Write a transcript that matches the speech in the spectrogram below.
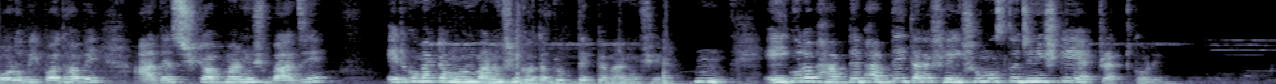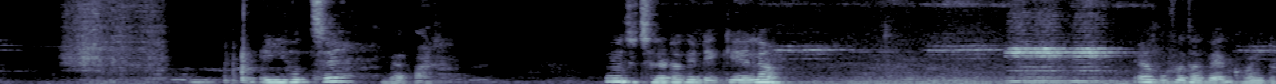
বড় বিপদ হবে আদার্স সব মানুষ বাজে। এরকম একটা মন মানসিকতা প্রত্যেকটা মানুষের, হুম? এইগুলো ভাবতে ভাবতেই তারা সেই সমস্ত জিনিসকেই অ্যাট্রাক্ট করে। এই হচ্ছে ব্যাপার। ছেলেটাকে ডেকে এলাম। এবার বসে থাকবে এক ঘণ্টা।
